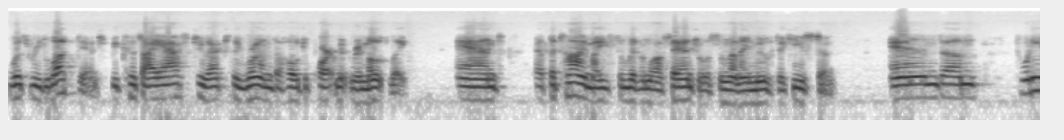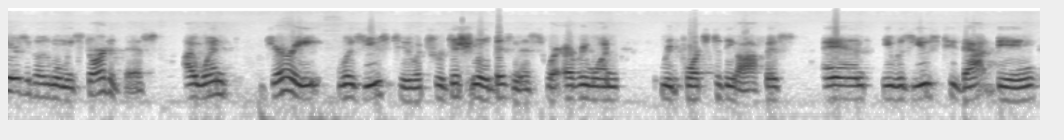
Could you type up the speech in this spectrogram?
was reluctant because I asked to actually run the whole department remotely, and at the time, I used to live in Los Angeles, and then I moved to Houston. And um, 20 years ago, when we started this, I went. Jerry was used to a traditional business where everyone reports to the office, and he was used to that being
